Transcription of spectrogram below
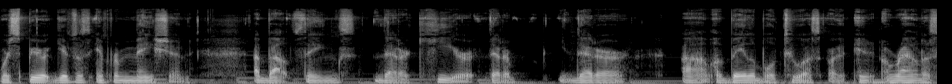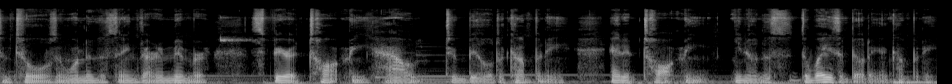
where spirit gives us information about things that are here, that are that are um, available to us or in, around us in tools. And one of the things I remember, Spirit taught me how to build a company, and it taught me, you know, the, ways of building a company.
